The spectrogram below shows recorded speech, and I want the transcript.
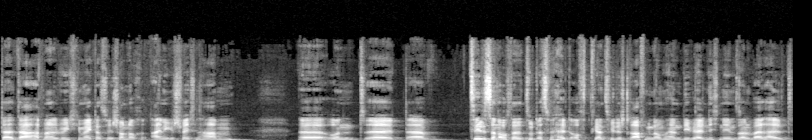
da, da hat man halt wirklich gemerkt, dass wir schon noch einige Schwächen haben. Äh, und äh, da zählt es dann auch dazu, dass wir halt oft ganz viele Strafen genommen haben, die wir halt nicht nehmen sollen, weil halt,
